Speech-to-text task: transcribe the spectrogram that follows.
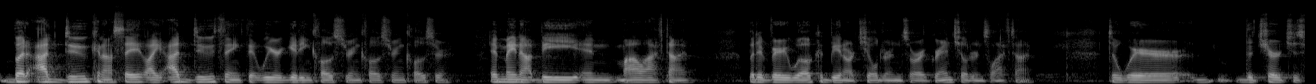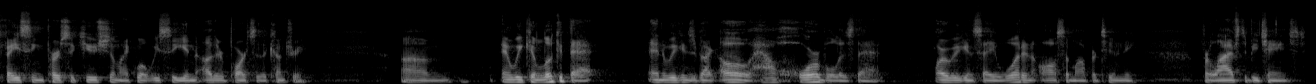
but I do, can I say, like, I do think that we are getting closer and closer and closer. It may not be in my lifetime, but it very well could be in our children's or our grandchildren's lifetime to where the church is facing persecution like what we see in other parts of the country. Um, and we can look at that and we can just be like, oh, how horrible is that? Or we can say, what an awesome opportunity for lives to be changed.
